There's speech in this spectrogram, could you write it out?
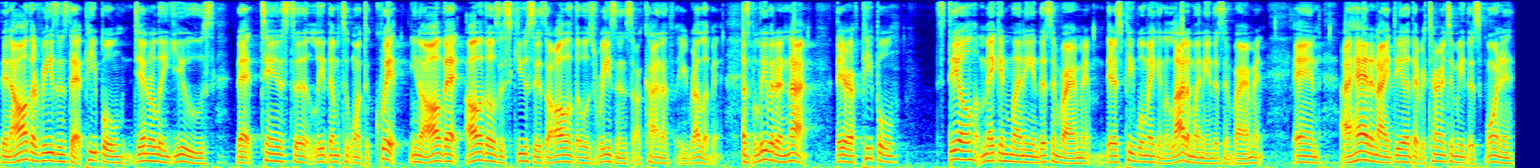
then all the reasons that people generally use that tends to lead them to want to quit, you know, all that all of those excuses or all of those reasons are kind of irrelevant. As believe it or not, there are people still making money in this environment. There's people making a lot of money in this environment and I had an idea that returned to me this morning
